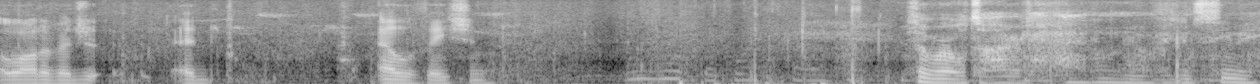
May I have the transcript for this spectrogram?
a lot of elevation. So we're all tired. I don't know if you can see me.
